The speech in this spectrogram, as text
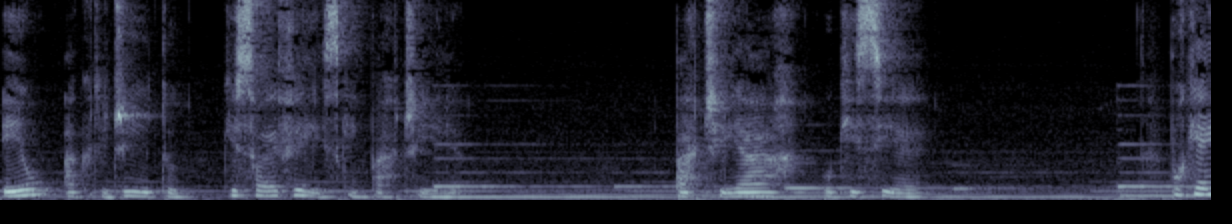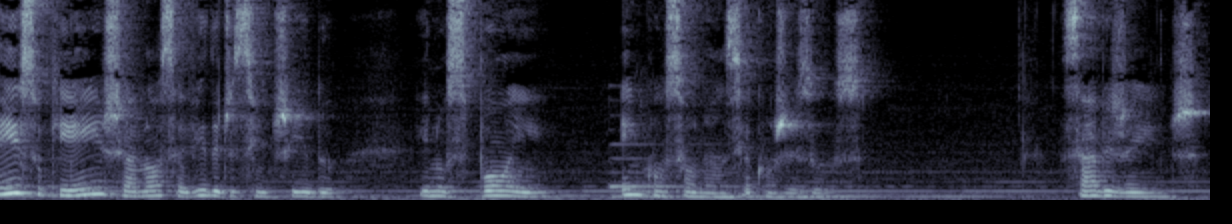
Eu acredito que só é feliz quem partilha. Partilhar o que se é. Porque é isso que enche a nossa vida de sentido e nos põe em consonância com Jesus. Sabe, gente,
